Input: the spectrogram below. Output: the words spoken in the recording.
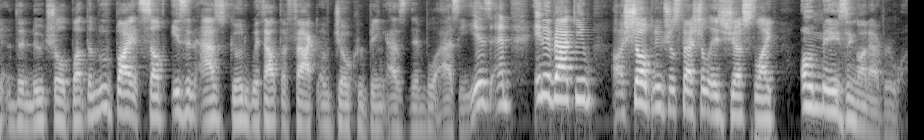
the neutral, but the move by itself isn't as good without the fact of Joker being as nimble as he is. And in a vacuum, uh, Shulk neutral special is just like amazing on everyone.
